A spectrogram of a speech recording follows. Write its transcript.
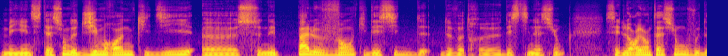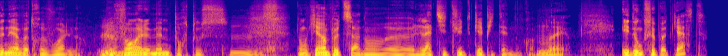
Mais il y a une citation de Jim Rohn qui dit euh, Ce n'est pas le vent qui décide de, de votre destination, c'est l'orientation que vous donnez à votre voile. Le Mhm. vent est le même pour tous. Mhm. Donc il y a un peu de ça dans euh, l'attitude capitaine. Quoi. Ouais. Et donc ce podcast,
